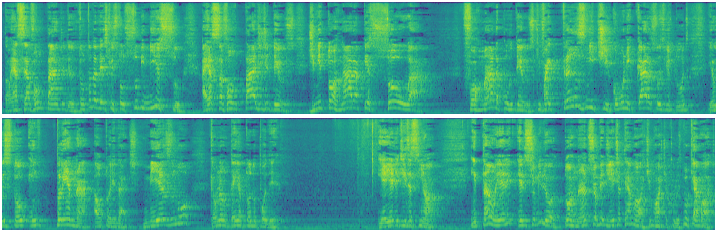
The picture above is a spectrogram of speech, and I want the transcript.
Então, essa é a vontade de Deus. Então, toda vez que estou submisso a essa vontade de Deus, de me tornar a pessoa formada por Deus, que vai transmitir, comunicar as suas virtudes, eu estou em plena autoridade, mesmo que eu não tenha todo o poder. E aí ele diz assim, ó: então ele, ele se humilhou, tornando-se obediente até a morte, morte cruz. Por que a morte?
